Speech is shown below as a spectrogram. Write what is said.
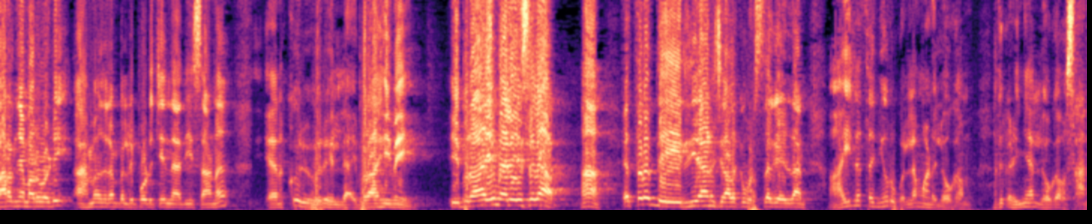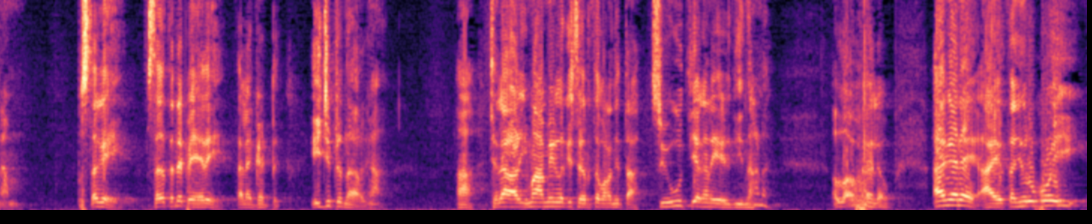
പറഞ്ഞ മറുപടി അഹമ്മദ് നമ്പൽ റിപ്പോർട്ട് ചെയ്യുന്ന ഹദീസാണ്. എനിക്കൊരു വിവരമില്ല. ഇബ്രാഹിമേ ഇബ്രാഹിം അലൈഹി ഇസ്ലാം ആ എത്ര ധൈര്യമാണ് ചിലർക്ക് പുസ്തകം എഴുതാൻ. ആയിരത്തഞ്ഞൂറ് കൊല്ലമാണ് ലോകം. അത് കഴിഞ്ഞാൽ ലോകാവസാനം. പുസ്തകേ പുസ്തകത്തിന്റെ പേരേ തലക്കെട്ട്. ഈജിപ്തിൽ നിന്ന് ഇറങ്ങാം. ആ ചില ഇമാമികളൊക്കെ ചേർത്ത് പറഞ്ഞിട്ടാ സുയൂത്തി അങ്ങനെ എഴുതിയെന്നാണ്. അള്ളാഹുലോ അങ്ങനെ ആയിരത്തഞ്ഞൂറ് പോയി.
